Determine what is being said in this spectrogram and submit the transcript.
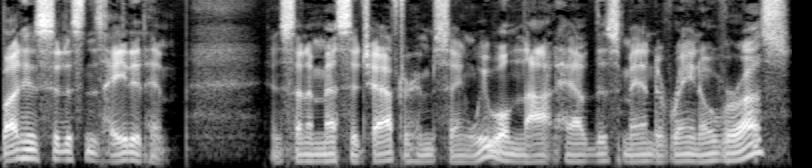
But his citizens hated him and sent a message after him, saying, We will not have this man to reign over us.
